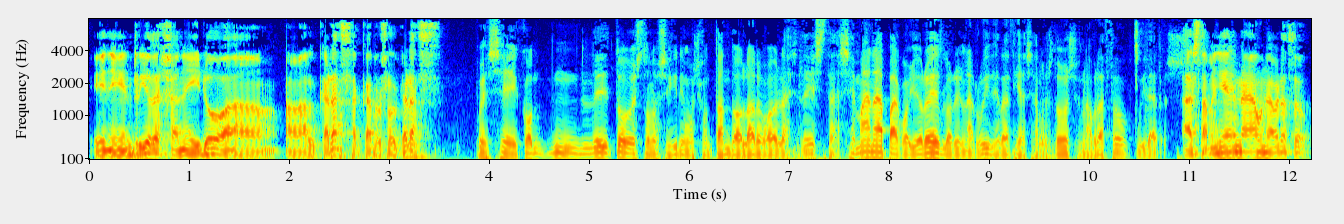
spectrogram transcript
en, en Río de Janeiro a, a, Alcaraz, a Carlos Alcaraz. Pues eh, con, de todo esto lo seguiremos contando a lo largo de, de esta semana. Paco Lloret, Lorena Ruiz, gracias a los dos. Un abrazo, cuidaros. Hasta mañana, un abrazo.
